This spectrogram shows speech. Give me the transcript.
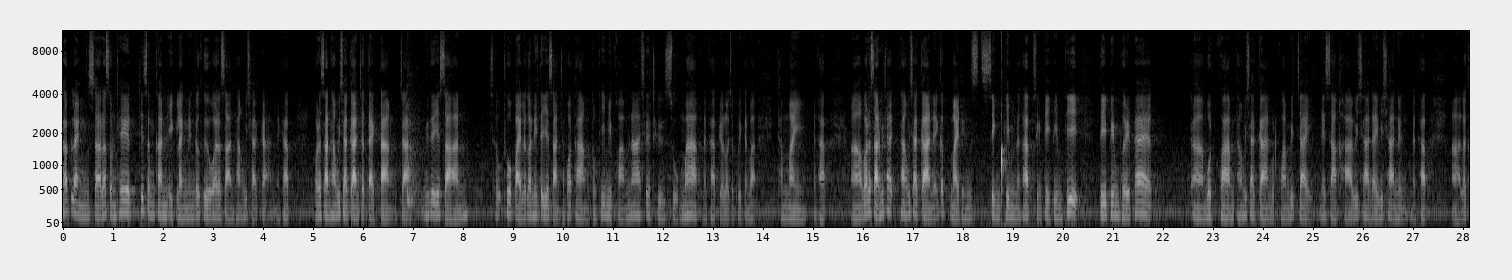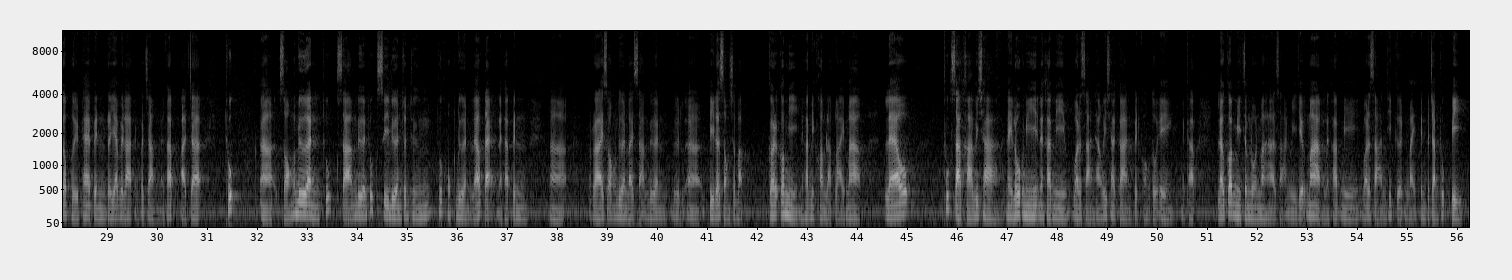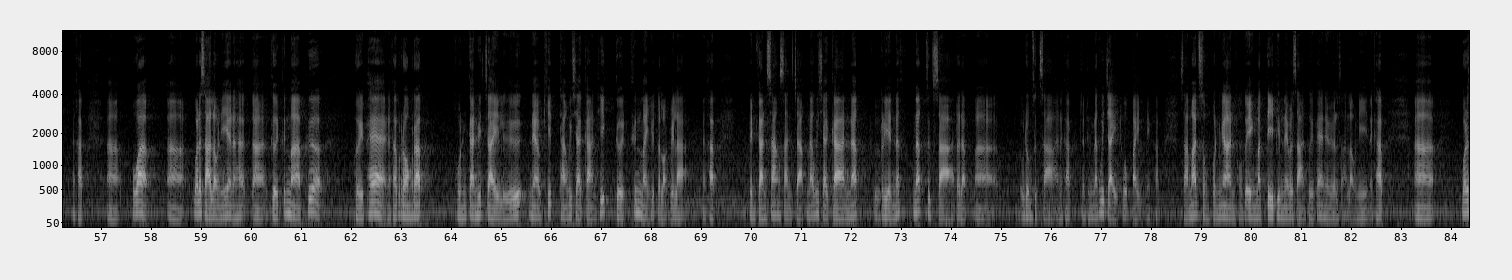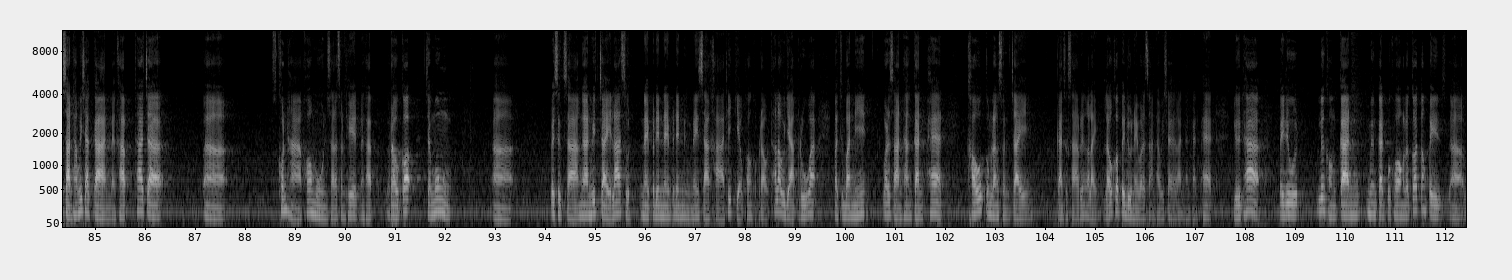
ครับแหล่งสารสนเทศที่สำคัญอีกแหล่งหนึ่งก็คือวารสารทางวิชาการนะครับวารสารทางวิชาการจะแตกต่างจากนิตยสารทั่วไปแล้วก็นิตยสารเฉพาะทางตรงที่มีความน่าเชื่อถือสูงมากนะครับ เดี๋ยวเราจะคุยกันว่าทำไมนะครับวารสาราทางวิชาการเนี่ยก็หมายถึงสิ่งพิมพ์นะครับ สิ่งตีพิมพ์ที่ตีพิมพ์เผยแพร่บทความทางวิชาการ บทความวิจัย ในสาขาวิชาใดวิชาหนึ่งนะครับ แล้วก็เผยแพร่เป็นระยะเวลาเป็นประจำนะครับ อาจจะทุกอสองเดือนทุก 3 เดือน ทุก 4 เดือนจนถึงทุก 6 เดือนแล้วแต่นะครับเป็นอ่าราย 2 เดือนราย 3 เดือนหรืออปีละ 2 ฉบับก็ก็มีนะครับมีความหลากหลายมาก แล้วทุกสาขาวิชาในโลกนี้นะครับมีวารสารทางวิชาการเป็นของตัวเองนะครับแล้วก็มีจำนวนมหาศาลมีเยอะมากนะครับมีวารสารที่เกิดใหม่เป็นประจำทุกปีนะครับ เพราะว่าวารสารเหล่านี้นะฮะเกิดขึ้นมาเพื่อเผยแพร่นะครับรองรับผลการวิจัยหรือแนวคิดทางวิชาการที่เกิดขึ้นใหม่อยู่ตลอดเวลานะครับ เป็นการสร้างสรรค์จากนักวิชาการนักเรียนนักนักศึกษาระดับอุดมศึกษานะครับจนถึงนักวิจัยทั่วไปเนะครับสามารถส่งผลงานของตัวเองมาตีพิมพ์ในวารสารเผยแพร่ในวารสารเหล่านี้นะครับวารสารทางวิชาการนะครับ ถ้าจะ ค้นหาข้อมูลสารสนเทศนะครับ เราก็จะมุ่งไปศึกษางานวิจัยล่าสุดในประเด็นในประเด็นหนึ่งในสาขาที่เกี่ยวข้องกับเรา ถ้าเราอยากรู้ว่าปัจจุบันนี้วารสารทางการแพทย์เขากำลังสนใจการศึกษาเรื่องอะไร แล้วก็ไปดูในวารสารทางวิชาการทางการแพทย์ หรือถ้าไปดู เรื่องของการเมืองการปกครองแล้วก็ต้องไป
